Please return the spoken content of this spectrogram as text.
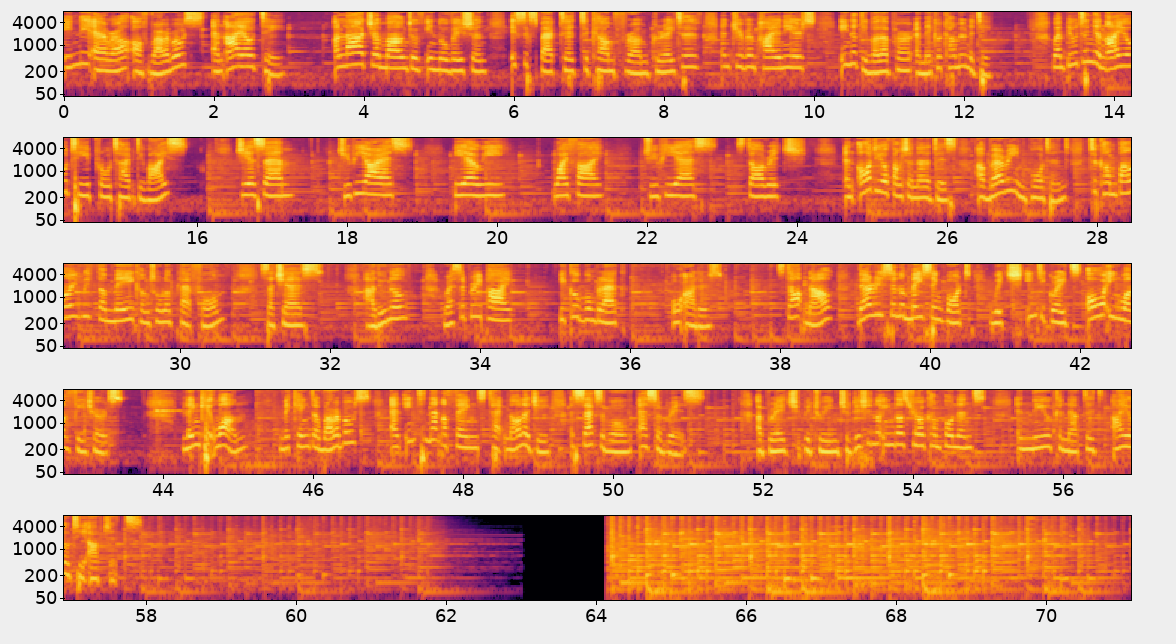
In the era of wearables and IoT, a large amount of innovation is expected to come from creative and driven pioneers in the developer and maker community. When building an IoT prototype device, GSM, GPRS, BLE, Wi Fi, GPS, storage, and audio functionalities are very important to combine with the main controller platform, such as Arduino, Raspberry Pi, Boom Black, or others. Stop now, there is an amazing board which integrates all-in-one features. LinkIt ONE, making the wearables and Internet of Things technology accessible as a bridge a bridge between traditional industrial components and new connected IoT objects.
